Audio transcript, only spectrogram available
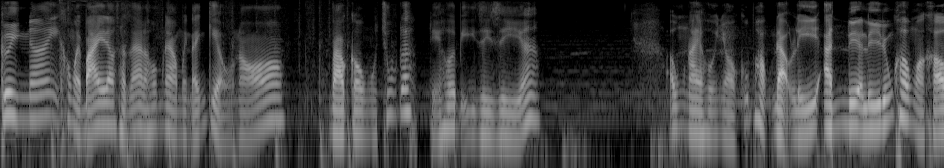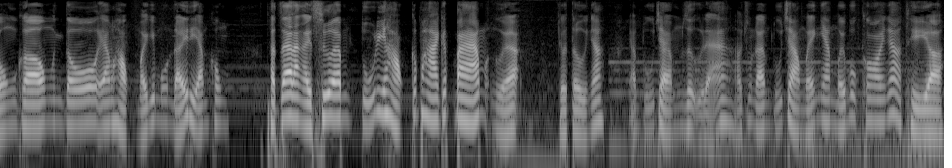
kinh đấy. Không phải bay đâu. Thật ra là hôm nào mình đánh kiểu nó vào cầu một chút đấy thì hơi bị gì gì á. Ông này hồi nhỏ cúp học đạo lý ăn địa lý đúng không? À không không anh tô em học mấy cái môn đấy thì em không thật ra là ngày xưa em tú đi học cấp hai cấp ba mọi người ạ. Từ từ nhá em tú chào em dự đã. Nói chung là em tú chào mấy anh em mới vô coi nhá. Thì uh,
